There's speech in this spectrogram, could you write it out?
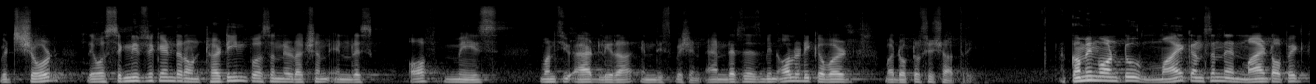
which showed there was significant around 13% reduction in risk of MACE once you add LIRA in this patient. And that has been already covered by Dr. Seshadri. Coming on to my concern and my topic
